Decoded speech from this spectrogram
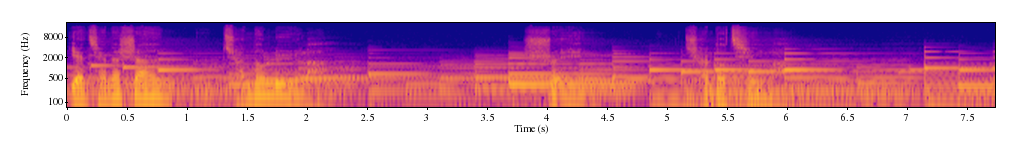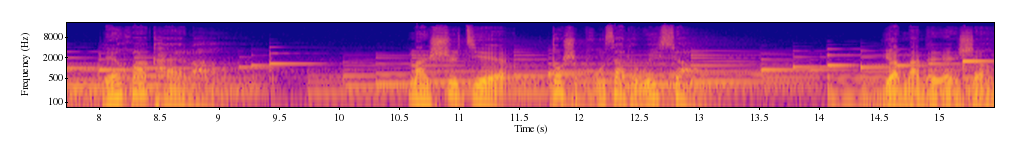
眼前的山全都绿了，水全都清了，莲花开了，满世界都是菩萨的微笑。圆满的人生，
